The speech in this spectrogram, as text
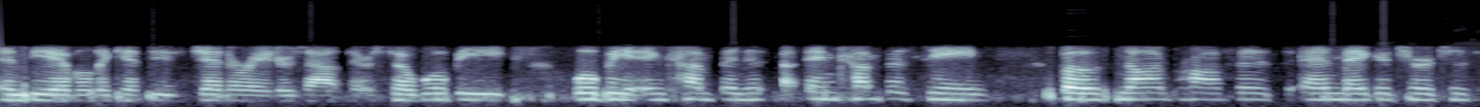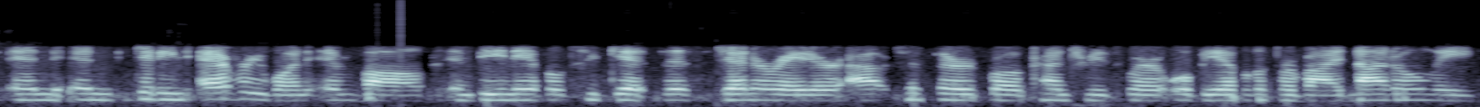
and be able to get these generators out there. So we'll be we'll be encompassing both nonprofits and mega churches and, and getting everyone involved in being able to get this generator out to third world countries where it will be able to provide not only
